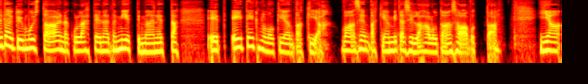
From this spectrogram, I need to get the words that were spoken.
Se täytyy muistaa aina, kun lähtee näitä miettimään, että, että ei teknologian takia, vaan sen takia, mitä sillä halutaan saavuttaa. Ja,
